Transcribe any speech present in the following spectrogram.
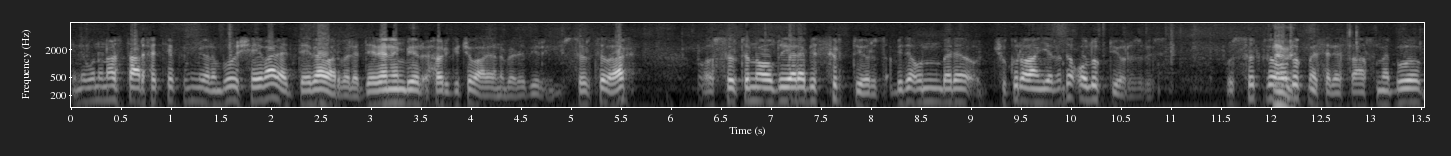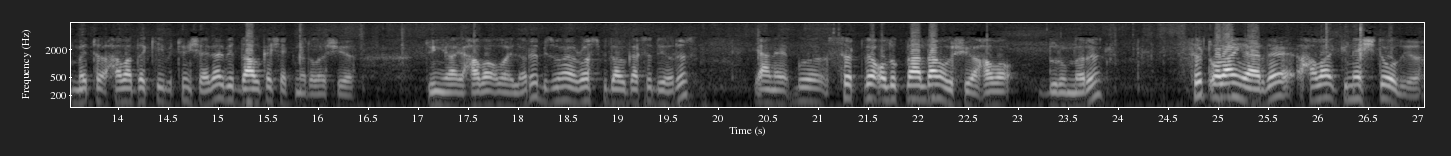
Şimdi bunu nasıl tarif edecek bilmiyorum. Bu şey var ya deve var böyle. Devenin bir hörgücü var yani böyle bir sırtı var. O sırtının olduğu yere bir sırt diyoruz. Bir de onun böyle çukur olan yerine de oluk diyoruz biz. Bu sırt ve evet. oluk meselesi aslında. Bu meto, havadaki bütün şeyler bir dalga şeklinde dolaşıyor. Dünyayı, hava olayları. Biz buna Rossby dalgası diyoruz. Yani bu sırt ve oluklardan oluşuyor hava durumları. Sırt olan yerde hava güneşli oluyor.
